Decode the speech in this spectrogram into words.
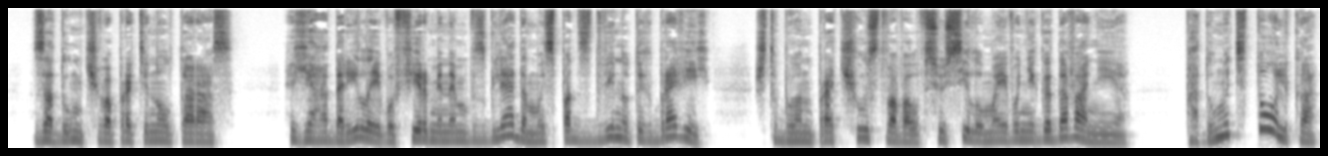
— задумчиво протянул Тарас. Я одарила его фирменным взглядом из-под сдвинутых бровей, чтобы он прочувствовал всю силу моего негодования. Подумать только,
